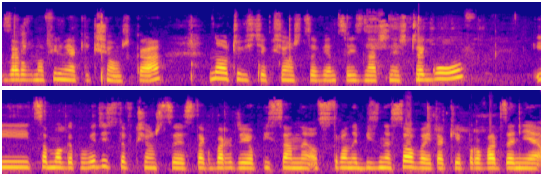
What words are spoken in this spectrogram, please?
zarówno film, jak i książka. No oczywiście w książce więcej znacznie szczegółów. I co mogę powiedzieć, to w książce jest tak bardziej opisane od strony biznesowej, takie prowadzenie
